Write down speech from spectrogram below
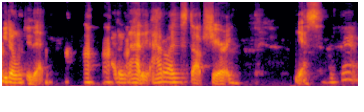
You don't do that. I don't know how to, how do I stop sharing? Yes. Okay.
